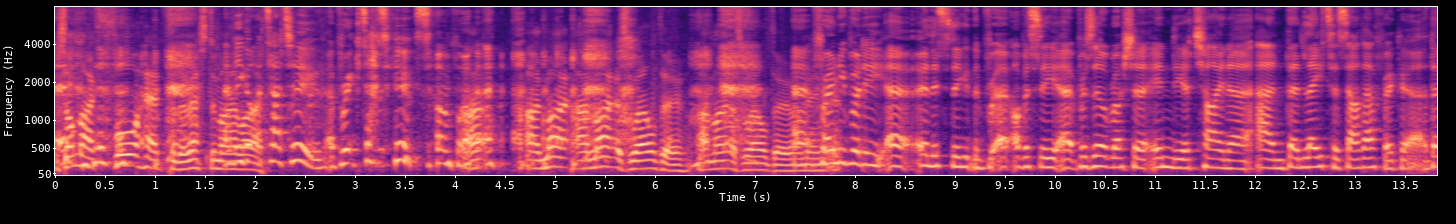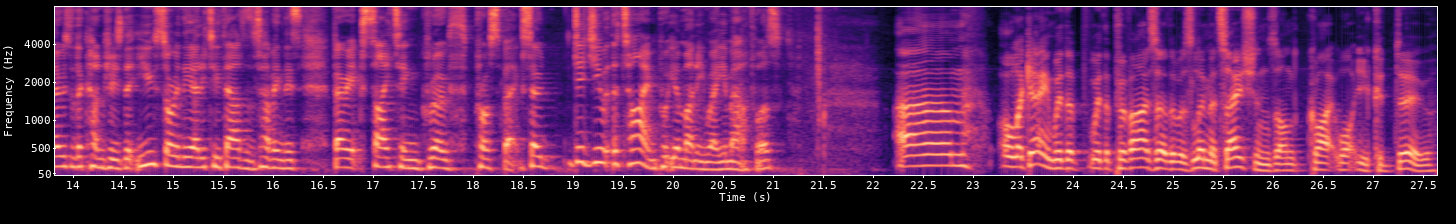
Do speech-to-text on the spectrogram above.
It's on my forehead for the rest of my life. Have you got a tattoo, a BRIC tattoo somewhere? I, I, might, I might as well do. I might as well do. Uh, mean, for anybody uh, listening, the, uh, obviously uh, Brazil, Russia, India, China, and then later South Africa. Those are the countries that you saw in the early 2000s as having this very exciting growth prospect. So, did you at the time put your money where your mouth was? Um, well, again, with the with the proviso, there was limitations on quite what you could do.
